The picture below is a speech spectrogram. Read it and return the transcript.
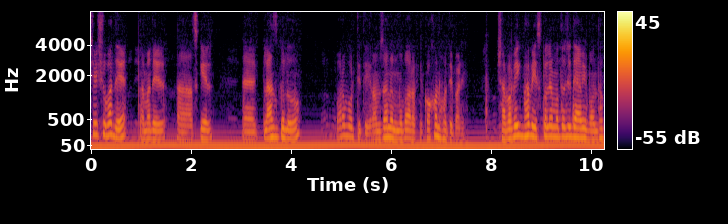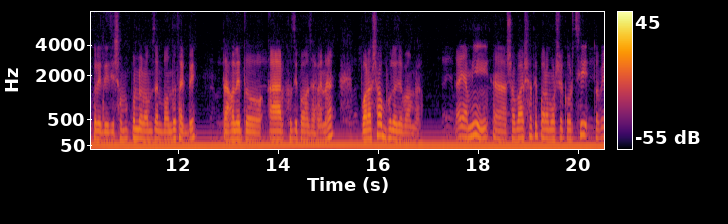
সেই সুবাদে আমাদের আজকের ক্লাসগুলো পরবর্তীতে রমজানুল মুবারকে কখন হতে পারে? স্বাভাবিকভাবে স্কুলের মতো যদি আমি বন্ধ করে দিই, যে সম্পূর্ণ রমজান বন্ধ থাকবে, তাহলে তো আর খুঁজে পাওয়া যাবে না। পড়া সব ভুলে যাব আমরা। তাই আমি সবার সাথে পরামর্শ করছি। তবে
